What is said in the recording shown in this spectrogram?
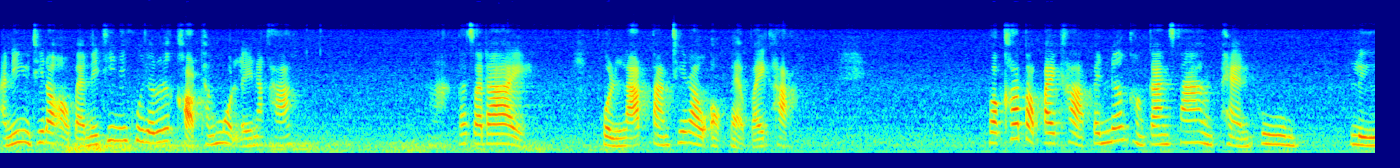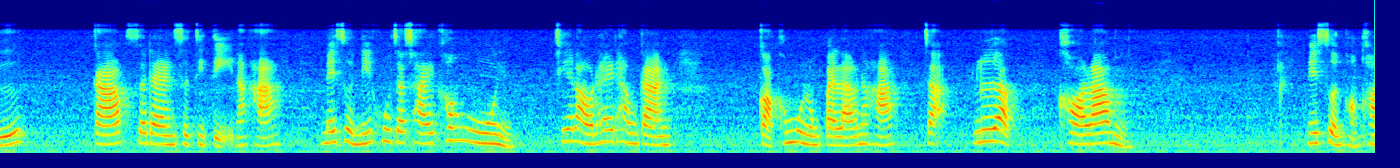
อันนี้อยู่ที่เราออกแบบในที่นี้ครูจะเลือกขอบทั้งหมดเลยนะคะก็จะได้ผลลัพธ์ตามที่เราออกแบบไว้ค่ะ หัวข้อต่อไปค่ะ เป็นเรื่องของการสร้างแผนภูมิ หรือกราฟแสดงสถิตินะคะ ในส่วนนี้ครูจะใช้ข้อมูลที่เราได้ทำการกรอกข้อมูลลงไปแล้วนะคะ จะเลือกคอลัมน์ ในส่วนของคอ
